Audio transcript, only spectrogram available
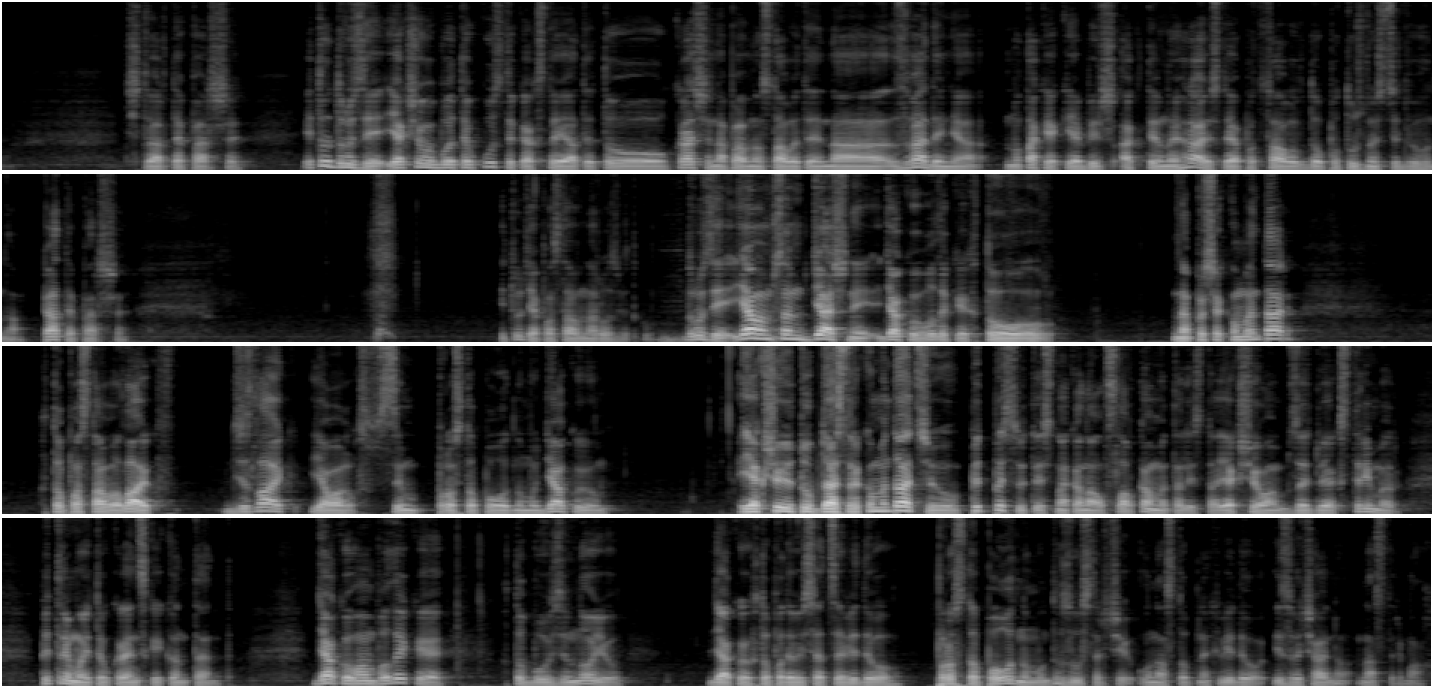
Четверте перше. І тут, друзі, якщо ви будете в кустиках стояти, то краще, напевно, ставити на зведення. Ну, так як я більш активно граю, то я поставив до потужності двигуна. П'яте перше. І тут я поставив на розвідку. Друзі, я вам всім вдячний. Дякую велике, хто напише коментар, хто поставив лайк, дізлайк. Я вам всім просто по одному дякую. Якщо YouTube дасть рекомендацію, підписуйтесь на канал Славка Металіста, якщо вам зайду як стрімер, підтримуйте український контент. Дякую вам велике, хто був зі мною. Дякую, хто подивився це відео. Просто по одному до зустрічі у наступних відео і, звичайно, на стрімах.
